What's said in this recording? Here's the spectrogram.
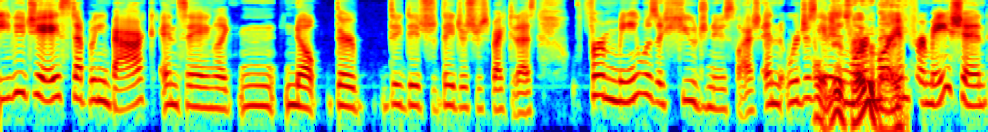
EVGA stepping back and saying like, nope, they're they, they, they disrespected us for me was a huge newsflash and we're just oh, getting more and more information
